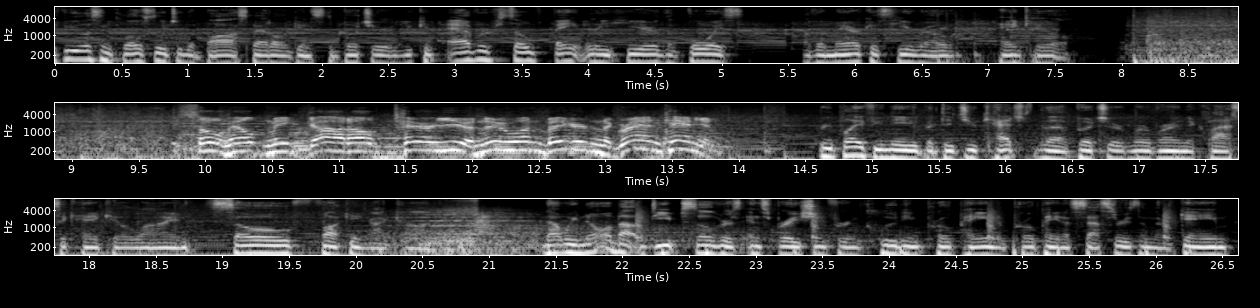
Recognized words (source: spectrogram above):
If you listen closely to the boss battle against the Butcher, you can ever so faintly hear the voice of America's hero, Hank Hill. So help me God, I'll tear you a new one bigger than the Grand Canyon. Replay if you need, but did you catch the Butcher murmuring the classic Hank Hill line? So fucking iconic. Now we know about Deep Silver's inspiration for including propane and propane accessories in their game,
